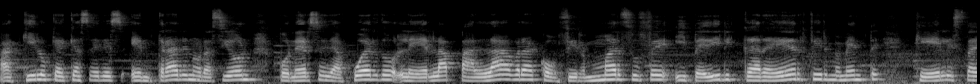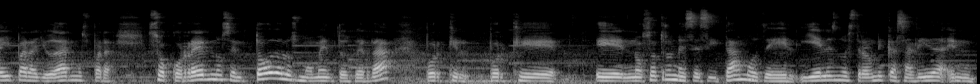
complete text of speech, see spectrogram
Aquí lo que hay que hacer es entrar en oración, ponerse de acuerdo, leer la palabra, confirmar su fe y pedir y creer firmemente que Él está ahí para ayudarnos, para socorrernos en todos los momentos, ¿verdad? Porque, porque eh, nosotros necesitamos de Él y Él es nuestra única salida en,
